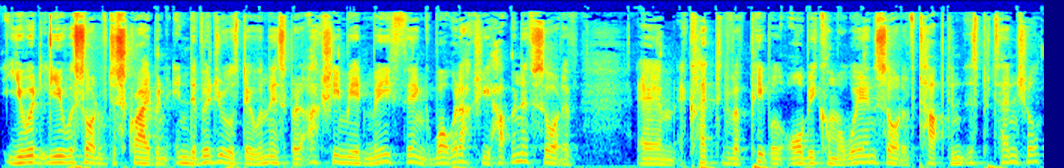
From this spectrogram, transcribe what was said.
You would you were sort of describing individuals doing this, but it actually made me think what would actually happen if sort of um, a collective of people all become aware and sort of tapped into this potential.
